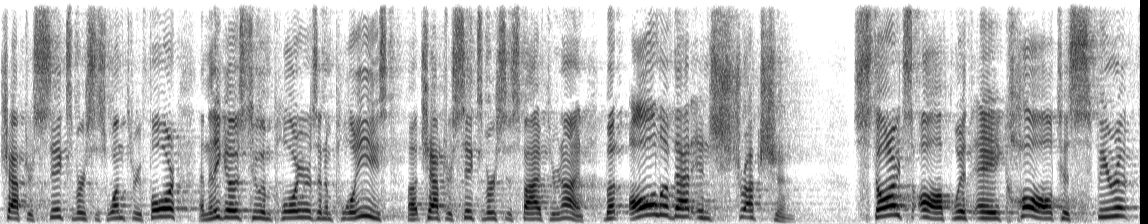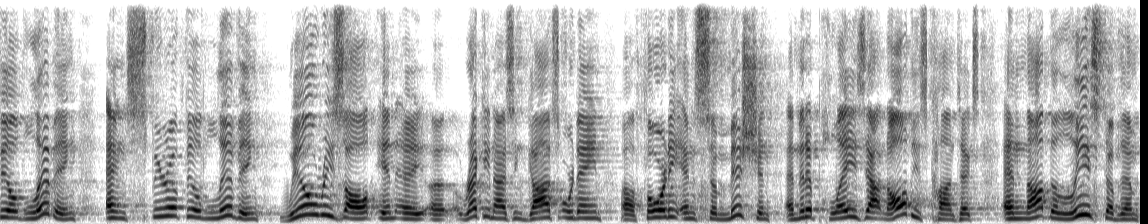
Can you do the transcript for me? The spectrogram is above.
chapter 6, verses 1 through 4. And then he goes to employers and employees, uh, chapter 6, verses 5 through 9. But all of that instruction starts off with a call to spirit filled living, and spirit filled living will result in a, uh, recognizing God's ordained authority and submission, and then it plays out in all these contexts, and not the least of them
